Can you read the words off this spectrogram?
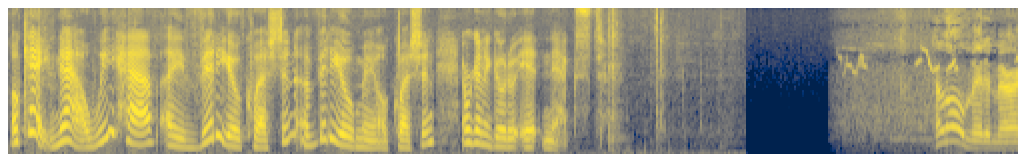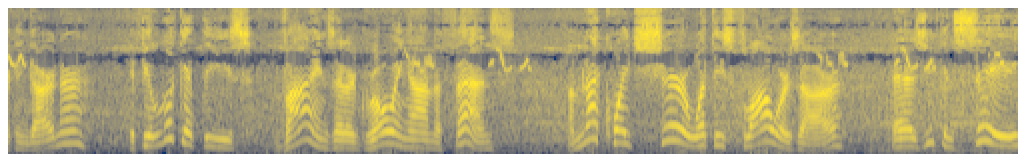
Okay, now we have a video question, a video mail question, and we're going to go to it next. Hello, Mid-American Gardener. If you look at these vines that are growing on the fence, I'm not quite sure what these flowers are. As you can see,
